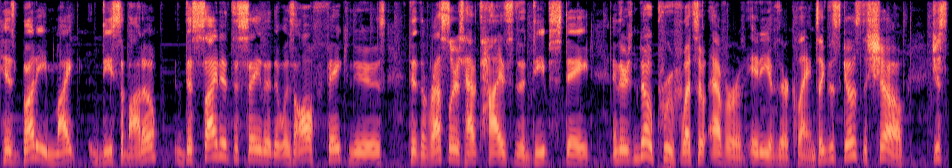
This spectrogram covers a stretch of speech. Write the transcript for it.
his buddy Mike DiSabato decided to say that it was all fake news, that the wrestlers have ties to the deep state, and there's no proof whatsoever of any of their claims. Like this goes to show just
